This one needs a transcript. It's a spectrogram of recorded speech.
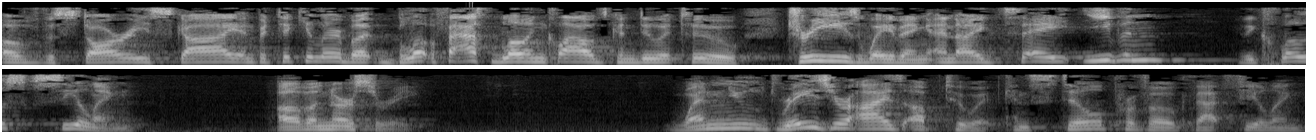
of the starry sky in particular, but fast blowing clouds can do it too. Trees waving, and I'd say even the close ceiling of a nursery. When you raise your eyes up to it, can still provoke that feeling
